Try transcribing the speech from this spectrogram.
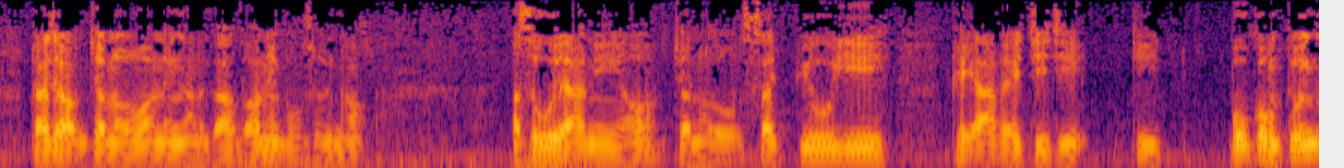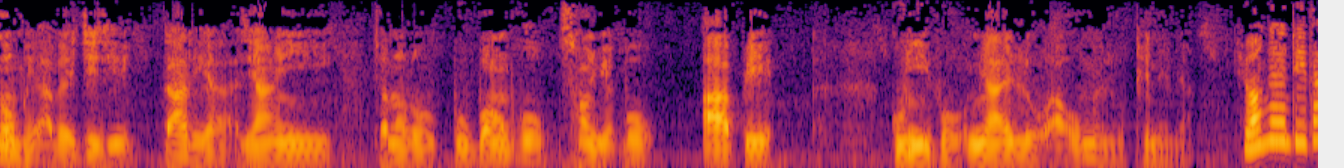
။ဒါကြောင့်ကျွန်တော်တို့ကနိုင်ငံတကာသွားနိုင်ဖို့ဆိုရင်တော့ အစိုးရအနေရော ကျွန်တော်တို့ စိုက်ပျိုးရေးဖိအားပဲကြည့်ကြည့်ဒီပိုးကုံတွင်းကုံဖိအားပဲကြည့်ကြည့် ဒါတွေဟာအရင်ကျွန်တော်တို့ ပူပေါင်းဖို့ ဆောင်ရွက်ဖို့ အားပေးကူညီဖို့ အများကြီး လိုအားအောင်မယ်လို့ ထင်နေကြ။ရွာငံဒေသ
